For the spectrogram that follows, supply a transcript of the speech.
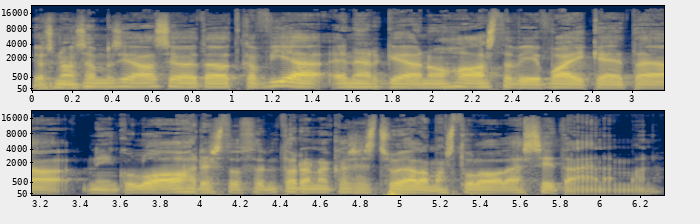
Jos ne on sellaisia asioita, jotka vie energiaa, ne on haastavia, vaikeita ja niin kuin luo ahdistusta, niin todennäköisesti sun elämässä tulee olemaan sitä enemmän.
